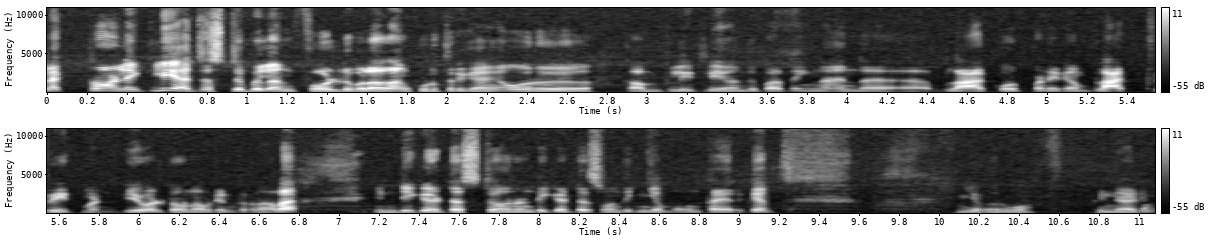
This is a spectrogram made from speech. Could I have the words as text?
எலக்ட்ரானிக்லி அட்ஜஸ்டபிள் அண்ட் ஃபோல்டபுளாக தான் கொடுத்துருக்காங்க. ஒரு கம்ப்ளீட்லி வந்து பார்த்தீங்கன்னா இந்த பிளாக் அவுட் பண்ணியிருக்காங்க பிளாக் ட்ரீட்மெண்ட் டியூவல் டோன் அப்படின்றனால இண்டிகேட்டர்ஸ் டோன் இண்டிகேட்டர்ஸ் வந்து இங்கே மவுண்ட் ஆயிருக்கு. இங்கே வருவோம். பின்னாடி.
